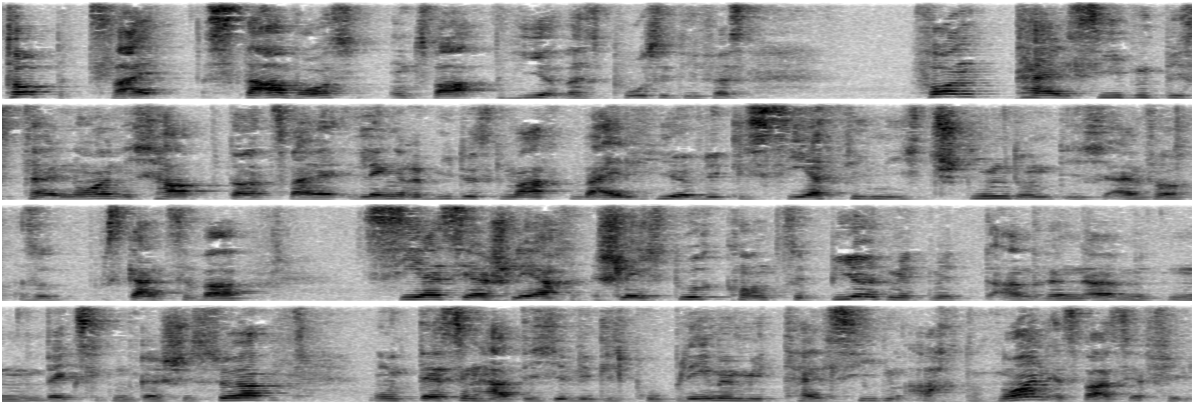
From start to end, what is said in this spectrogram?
Top 2 Star Wars und zwar hier was Positives. Von Teil 7 bis Teil 9. Ich habe da zwei längere Videos gemacht, weil hier wirklich sehr viel nicht stimmt und ich einfach, also das Ganze war sehr, sehr schlecht, schlecht durchkonzipiert mit, mit anderen, äh, mit einem wechselnden Regisseur. Und deswegen hatte ich hier wirklich Probleme mit Teil 7, 8 und 9. Es war sehr viel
